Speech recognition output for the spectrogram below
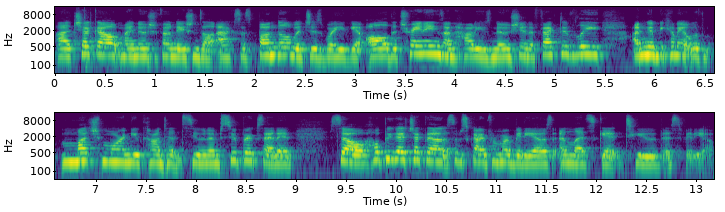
Uh, check out my Notion Foundations All Access Bundle, which is where you get all the trainings on how to use Notion effectively. I'm gonna be coming out with much more new content soon. I'm super excited. So hope you guys check that out, subscribe for more videos, and let's get to this video.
